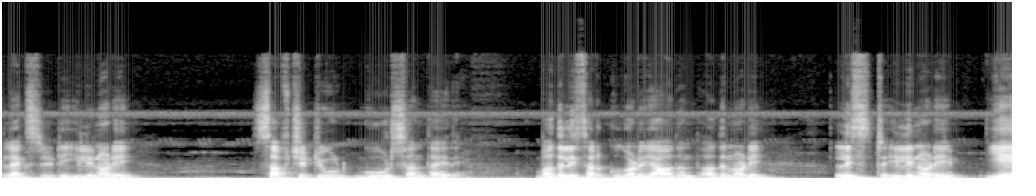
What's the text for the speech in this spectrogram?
ಎಲೆಕ್ಟ್ರಿಸಿಟಿ ಇಲ್ಲಿ ನೋಡಿ ಸಬ್ಸ್ಟಿಟ್ಯೂಟ್ ಗೂಡ್ಸ್ ಅಂತ ಇದೆ. ಬದಲಿ ಸರಕುಗಳು ಯಾವುದಂತ ಅದು ನೋಡಿ ಲಿಸ್ಟ್ ಇಲ್ಲಿ ನೋಡಿ. ಎ.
